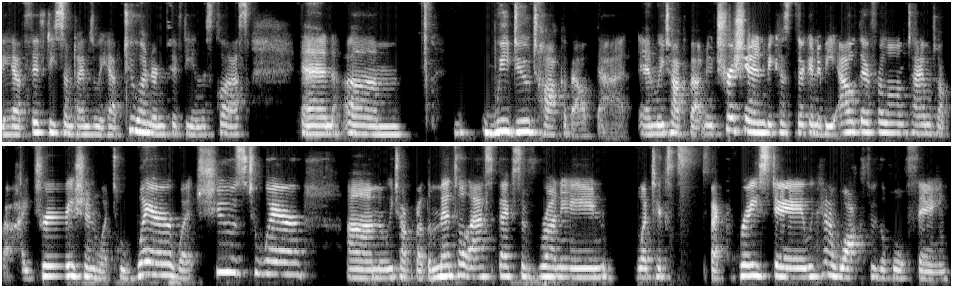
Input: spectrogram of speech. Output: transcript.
have 50 sometimes we have 250 in this class. And um, we do talk about that. And we talk about nutrition because they're going to be out there for a long time. We talk about hydration what to wear what shoes to wear. Um, and we talk about the mental aspects of running what to expect race day. We kind of walk through the whole thing.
